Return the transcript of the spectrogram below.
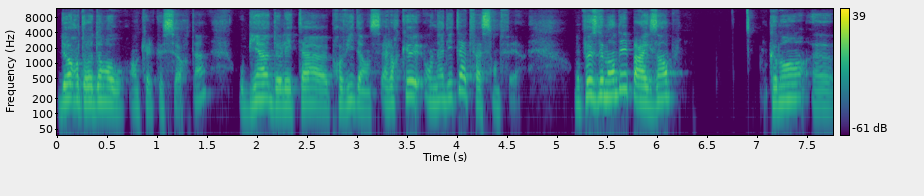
d'ordre d'en haut, en quelque sorte, hein, ou bien de l'État-providence, alors qu'on a des tas de façons de faire. On peut se demander, par exemple, comment, euh,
